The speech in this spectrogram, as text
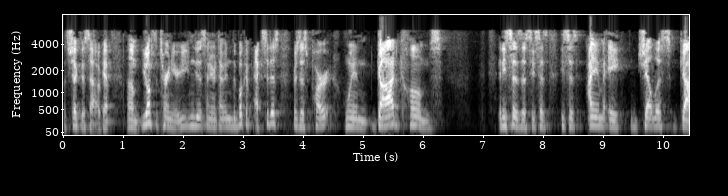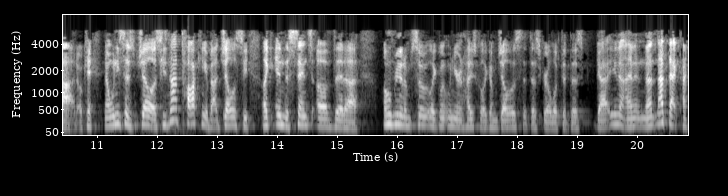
Let's check this out, okay? Um, you don't have to turn here. You can do this on your own time. In the book of Exodus, there's this part when God comes and he says this. He says, he says, I am a jealous God. Okay. Now when he says jealous, he's not talking about jealousy like in the sense of that, uh, oh man, I'm so like when, when, you're in high school, like I'm jealous that this girl looked at this guy. You know, and not, not that kind.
